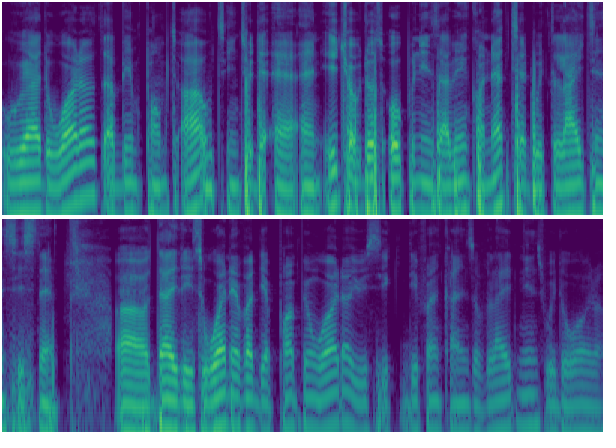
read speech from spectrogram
where the waters are being pumped out into the air. And each of those openings are being connected with lighting system uh, that is whenever they're pumping water you see different kinds of lightnings with the water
